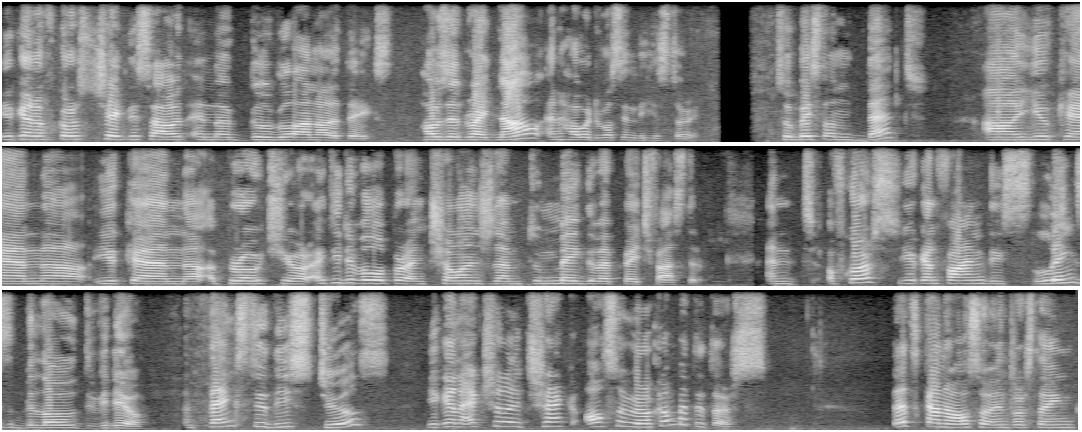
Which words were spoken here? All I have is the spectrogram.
You can of course check this out in the Google Analytics. How is it right now and how it was in the history. So based on that, uh, you can, uh, you can uh, approach your IT developer and challenge them to make the web page faster. And of course, you can find these links below the video. And thanks to these tools, you can actually check also your competitors. That's kind of also interesting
